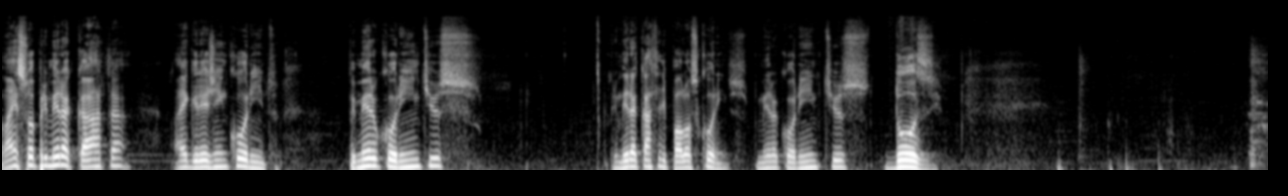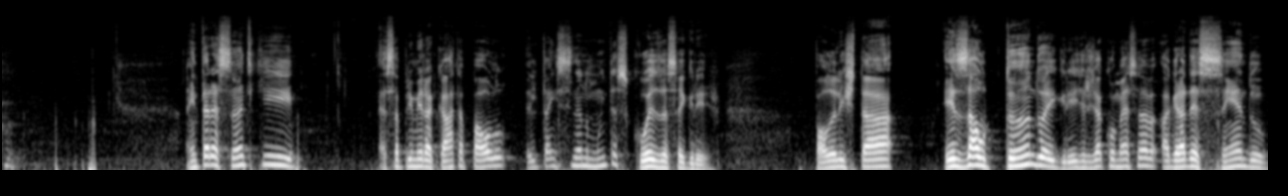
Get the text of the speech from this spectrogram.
Lá em sua primeira carta à igreja em Corinto. 1 Coríntios. Primeira carta de Paulo aos Coríntios. 1 Coríntios 12. É interessante que essa primeira carta, Paulo, ele está ensinando muitas coisas a essa igreja. Paulo ele está exaltando a igreja, ele já começa agradecendo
